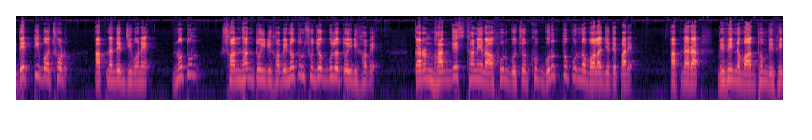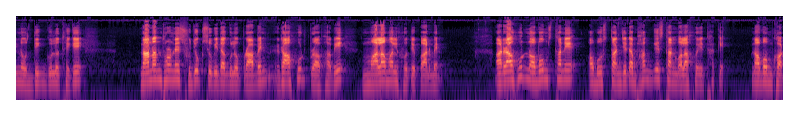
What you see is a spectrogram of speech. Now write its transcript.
দেড়টি বছর আপনাদের জীবনে নতুন সন্ধান তৈরি হবে, নতুন সুযোগগুলো তৈরি হবে। কারণ ভাগ্যের স্থানে রাহুর গোচর খুব গুরুত্বপূর্ণ বলা যেতে পারে। আপনারা বিভিন্ন মাধ্যম, বিভিন্ন দিকগুলো থেকে নানান ধরনের সুযোগ সুবিধাগুলো পাবেন, রাহুর প্রভাবে মালামাল হতে পারবেন। আর রাহুর নবম স্থানে অবস্থান, যেটা ভাগ্যের স্থান বলা হয়ে থাকে, নবম ঘর।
